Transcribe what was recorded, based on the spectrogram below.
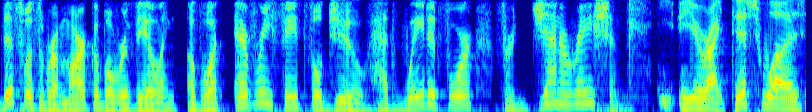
This was a remarkable revealing of what every faithful Jew had waited for for generations. You're right. This was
